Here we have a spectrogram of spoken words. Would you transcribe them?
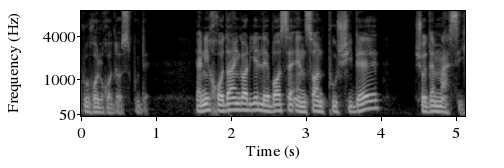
روح القدس بوده. یعنی خدا انگار یه لباس انسان پوشیده شده مسیح.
